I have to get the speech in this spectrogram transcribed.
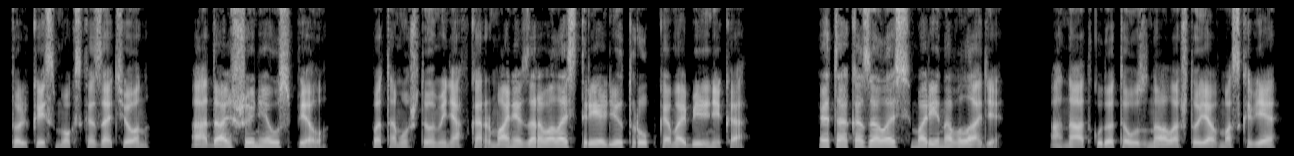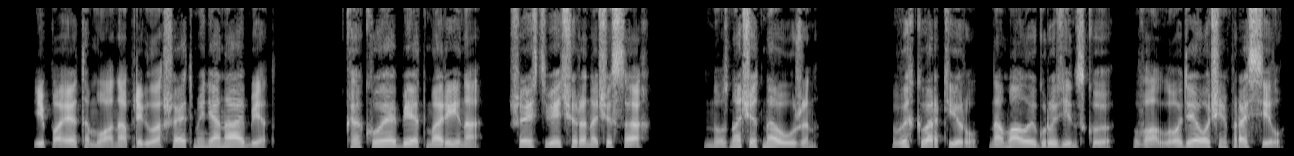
Только и смог сказать он, а дальше не успел, потому что у меня в кармане взорвалась стрелью трубка мобильника. Это оказалась Марина Влади. Она откуда-то узнала, что я в Москве, и поэтому она приглашает меня на обед. Какой обед, Марина? Шесть вечера на часах. Ну, значит, на ужин. В их квартиру, на Малую Грузинскую, Володя очень просил.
